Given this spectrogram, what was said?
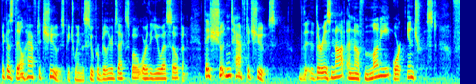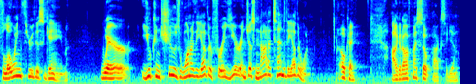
because they'll have to choose between the Super Billiards Expo or the US Open. They shouldn't have to choose. There is not enough money or interest flowing through this game where you can choose one or the other for a year and just not attend the other one. Okay, I'll get off my soapbox again.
